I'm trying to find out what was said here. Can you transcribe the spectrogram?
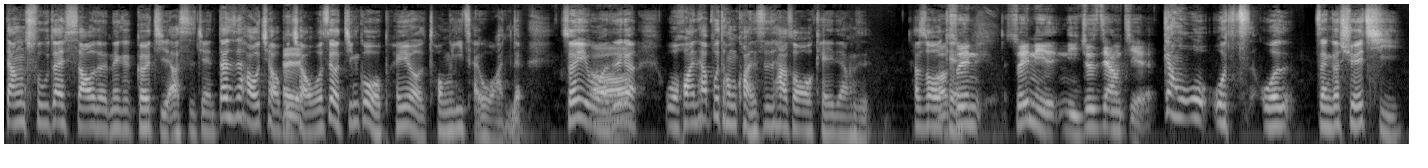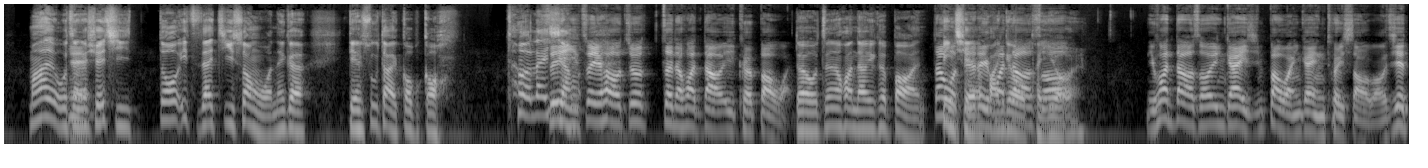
当初在烧的那个哥吉拉事件，但是好巧不巧，我是有经过我朋友同意才玩的，所以我这个我还他不同款式，他说 OK 这样子。他说：“OK，、哦、所以所以你你就是这样解？干我我我整个学期，妈的，我整个学期都一直在计算我那个点数到底够不够。都在想，最后就真的换到一颗爆丸。对，我真的换到一颗爆丸，并且还给我朋友了。你换到的时候，应该已经爆丸，应该已经退烧了吧？我记得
